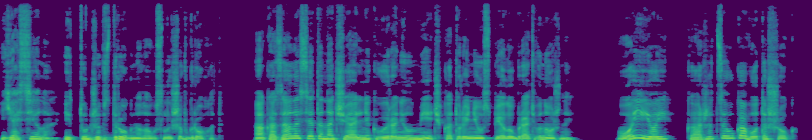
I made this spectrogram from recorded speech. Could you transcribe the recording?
Я села и тут же вздрогнула, услышав грохот. Оказалось, это начальник выронил меч, который не успел убрать в ножны. Ой-ой, Кажется, у кого-то шок.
